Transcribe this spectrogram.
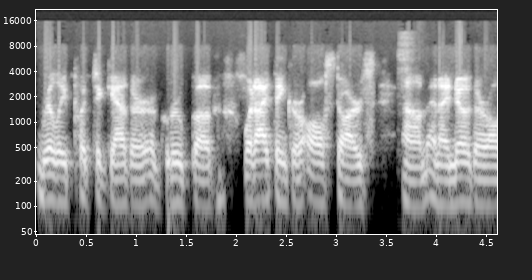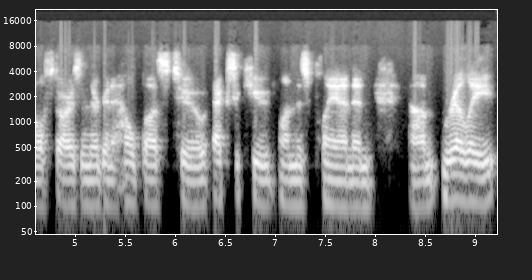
really put together a group of what I think are all stars. Um, and I know they're all stars and they're going to help us to execute on this plan. And um, really,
